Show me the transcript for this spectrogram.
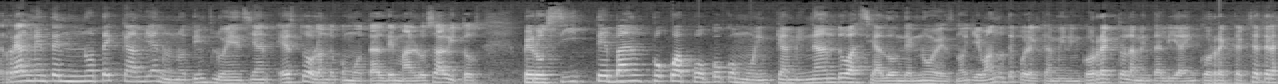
Realmente no te cambian o no te influencian. Esto hablando como tal de malos hábitos pero sí te van poco a poco como encaminando hacia donde no es, ¿no? Llevándote por el camino incorrecto, la mentalidad incorrecta, etc.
